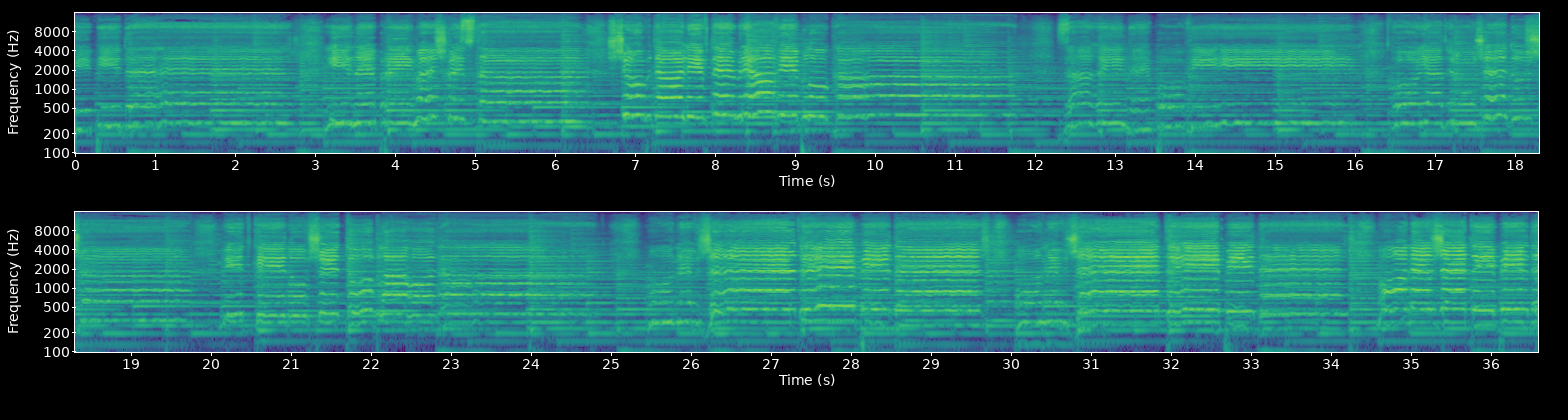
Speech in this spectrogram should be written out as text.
ти підеш і не приймеш Христа. ти підеш.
